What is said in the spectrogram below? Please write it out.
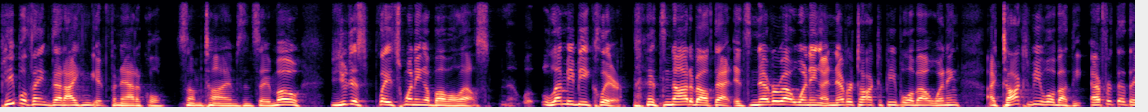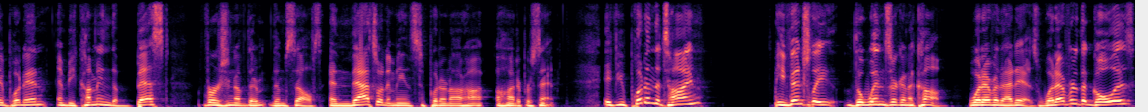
people think that I can get fanatical sometimes and say, Mo, you just place winning above all else. Let me be clear. It's not about that. It's never about winning. I never talk to people about winning. I talk to people about the effort that they put in and becoming the best version of them, themselves. And that's what it means to put in on 100%. If you put in the time, eventually the wins are going to come, whatever that is. Whatever the goal is,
